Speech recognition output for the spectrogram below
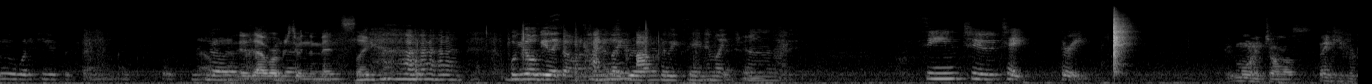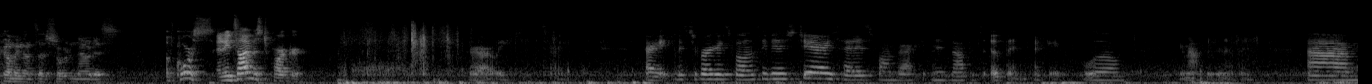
Ooh, what if you use this thing? Like, no. No, Is that where I'm just doing the mints? Like, well, you'll be like So kind of like annoying. awkwardly standing like. Um. Scene two, take three. Good morning, Charles. Thank you for coming on such short notice. of course, anytime, Mr. Parker. Where are we? Sorry. All right, Mr. Parker's fallen asleep in his chair. His head is fallen back, and his mouth is open. Okay, well, your mouth isn't open. Um,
